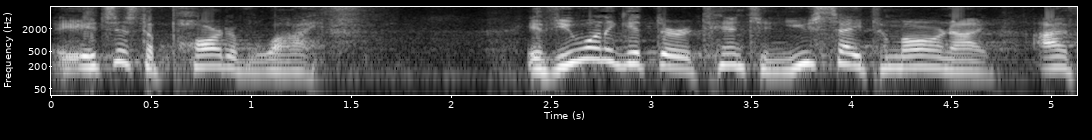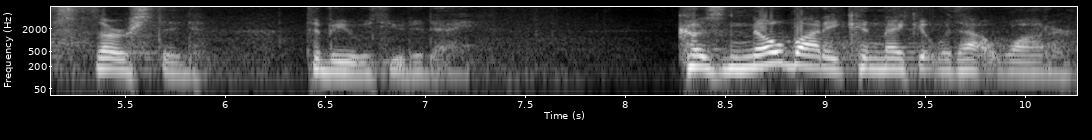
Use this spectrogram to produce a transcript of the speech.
It's just a part of life. If you want to get their attention, you say tomorrow night, I've thirsted to be with you today. Because nobody can make it without water.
